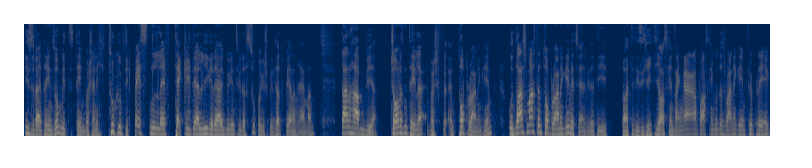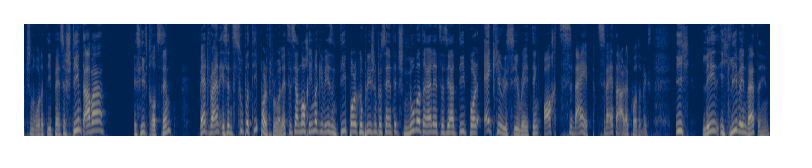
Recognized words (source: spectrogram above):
ist es weiterhin so, mit dem wahrscheinlich zukünftig besten Left Tackle der Liga, der übrigens wieder super gespielt hat, Bernhard Reimann. Dann haben wir Jonathan Taylor, ein Top Running Game. Und was macht ein Top Running Game? Jetzt werden wieder die Leute, die sich richtig auskennen, sagen, na, brauchst kein gutes Running Game für Play Action oder Deep Pässe. Stimmt, aber es hilft trotzdem. Matt Ryan ist ein super Deep Ball Thrower. Letztes Jahr noch immer gewesen. Deep Ball Completion Percentage Nummer drei letztes Jahr. Deep Ball Accuracy Rating auch zwei. Zweiter aller Quarterbacks. Ich, ich liebe ihn weiterhin.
